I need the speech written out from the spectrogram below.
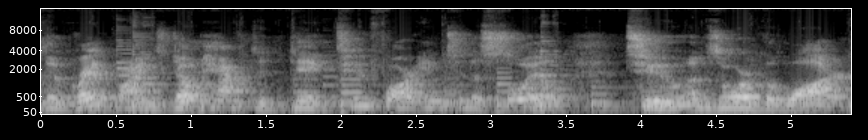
the grapevines don't have to dig too far into the soil to absorb the water.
